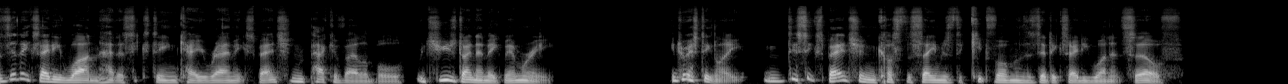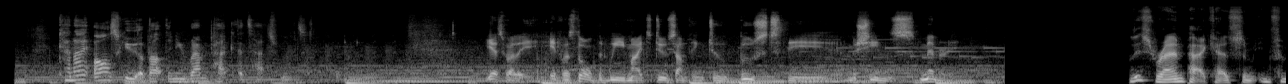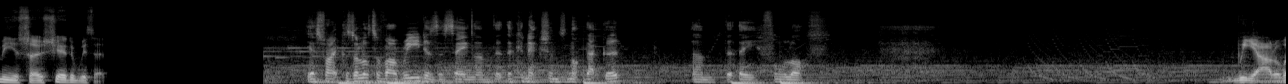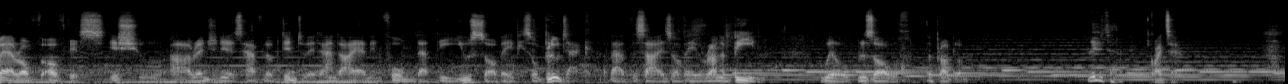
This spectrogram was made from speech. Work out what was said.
The ZX81 had a 16K RAM expansion pack available, which used dynamic memory. Interestingly, this expansion cost the same as the kit form of the ZX81 itself. Can I ask you about the new RAM pack attachment? Yes, well, it was thought that we might do something to boost the machine's memory. This RAM pack has some infamy associated with it. Yes, right, because a lot of our readers are saying um, that the connection's not that good, um, that they fall off. We are aware of, of this issue. Our engineers have looked into it, and I am informed that the use of a piece of blue tack about the size of a runner beam will resolve the problem. Blue tack? Quite so.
